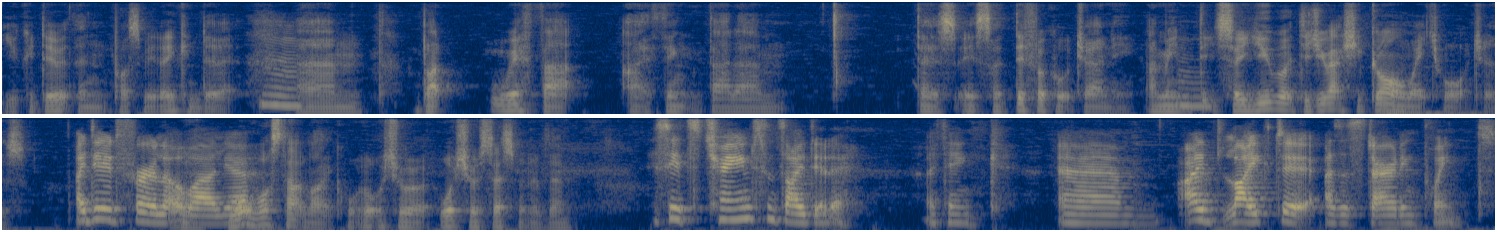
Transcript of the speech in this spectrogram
you could do it, then possibly they can do it. Mm. Um, but with that, I think that um, there's it's a difficult journey. I mean, Mm. d- so you were did you actually go on Weight Watchers? I did for a little while, yeah. What, what's that like? What, what's your what's your assessment of them? You see, it's changed since I did it. I think. Um, I liked it as a starting point.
